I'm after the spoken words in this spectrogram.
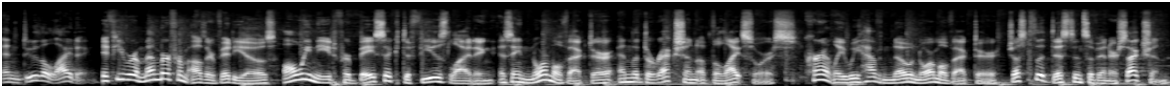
and do the lighting. If you remember from other videos, all we need for basic diffuse lighting is a normal vector and the direction of the light source. Currently, we have no normal vector, just the distance of intersection,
